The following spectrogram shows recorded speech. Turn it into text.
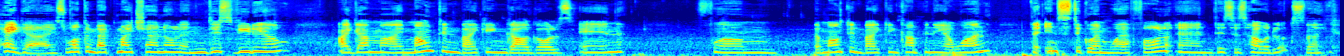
Hey guys, welcome back to my channel. In this video, I got my mountain biking goggles in from the mountain biking company I won the Instagram raffle and this is how it looks like.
